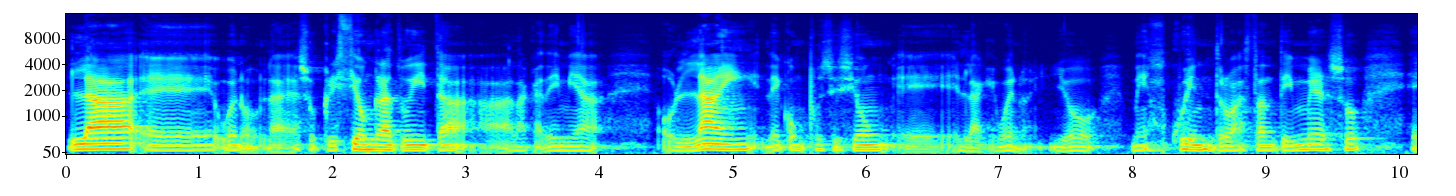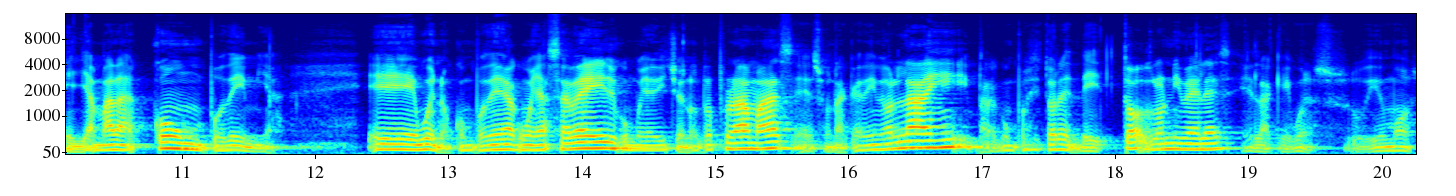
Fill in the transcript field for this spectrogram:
la, eh, bueno, la suscripción gratuita a la Academia online de composición en la que bueno yo me encuentro bastante inmerso llamada Compodemia. Eh, bueno, Compodemia, como ya sabéis, como ya he dicho en otros programas, es una academia online para compositores de todos los niveles, en la que bueno, subimos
